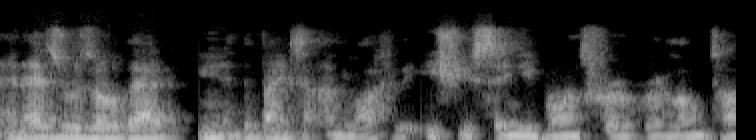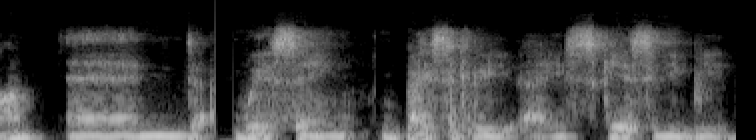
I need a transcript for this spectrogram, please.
And as a result of that, you know, the banks are unlikely to issue senior bonds for a very long time. And we're seeing basically a scarcity bid.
